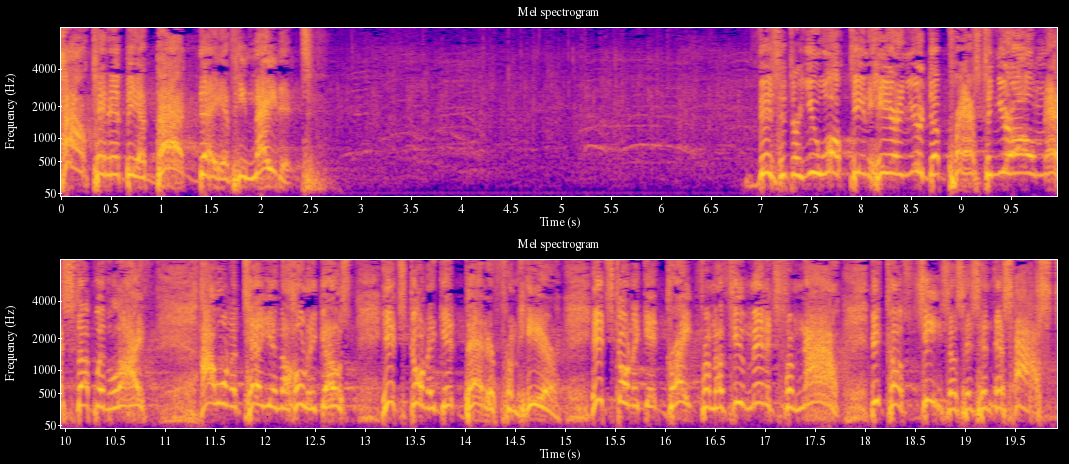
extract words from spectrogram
How can it be a bad day if he made it? Visitor, you walked in here and you're depressed and you're all messed up with life. I want to tell you in the Holy Ghost, it's going to get better from here. It's going to get great from a few minutes from now because Jesus is in this house.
